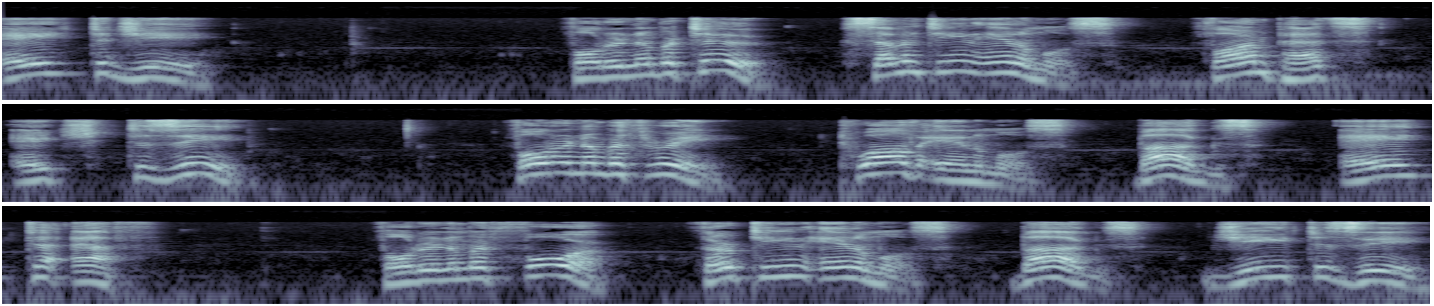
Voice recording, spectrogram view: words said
A to G. Folder number 2 17 Animals, Farm Pets H to Z. Folder number 3 12 Animals, Bugs A to F. Folder number 4 13 Animals, Bugs G to Z.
